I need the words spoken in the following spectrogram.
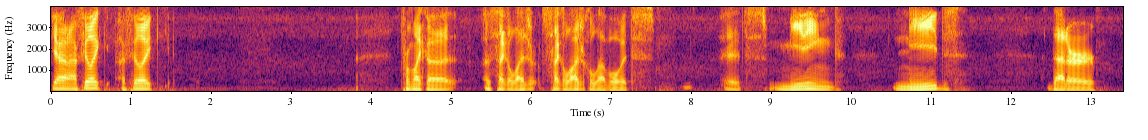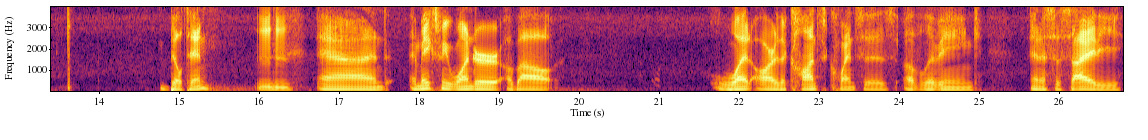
yeah. And I feel like I feel like from like a a psychological psychological level, it's it's meeting needs that are built in Mhm. and it makes me wonder about what are the consequences of living in a society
